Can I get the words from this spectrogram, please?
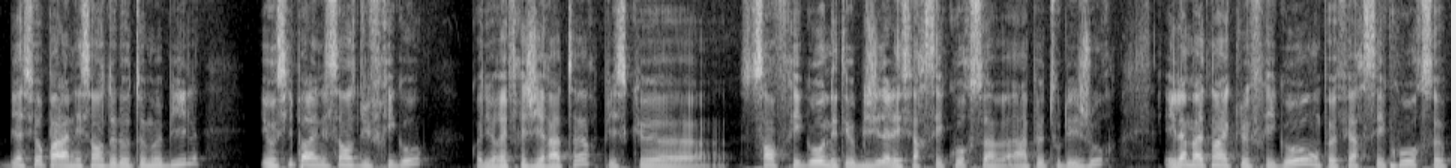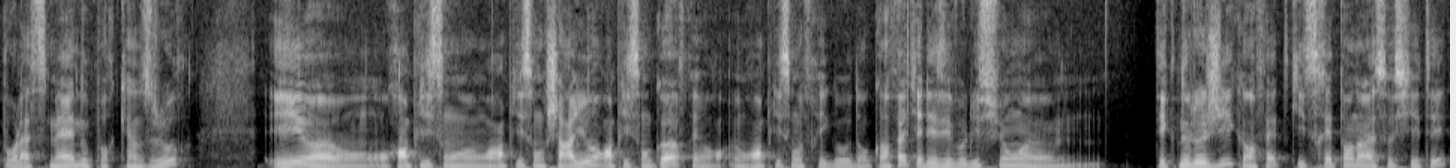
bien sûr par la naissance de l'automobile et aussi par la naissance du frigo, du réfrigérateur, puisque sans frigo, on était obligé d'aller faire ses courses un, peu tous les jours. Et là maintenant avec le frigo, on peut faire ses courses pour la semaine ou pour 15 jours. Et on, remplit son, on remplit son chariot, on remplit son coffre et on, remplit son frigo. Donc en fait, il y a des évolutions technologiques en fait qui se répandent dans la société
